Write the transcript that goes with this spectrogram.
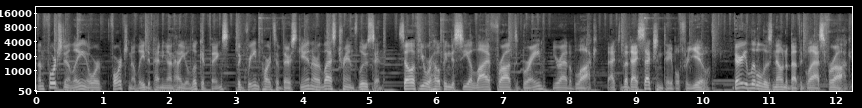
Unfortunately, or fortunately, depending on how you look at things, the green parts of their skin are less translucent. So if you were hoping to see a live frog's brain, you're out of luck. Back to the dissection table for you. Very little is known about the glass frog.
